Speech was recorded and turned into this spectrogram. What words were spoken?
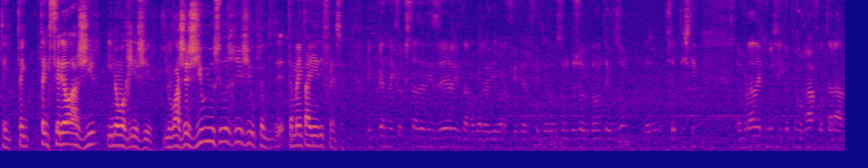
Tem, tem, tem que ser ele a agir e não a reagir. E o Laje agiu e o Silas reagiu, portanto também está aí a diferença. E pegando naquilo que estás a dizer, e estava agora, e agora fui ver, fui ver o resumo do jogo de ontem, o resumo eh, estatístico. A verdade é que o Benfica põe o Rafa, o Tarab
